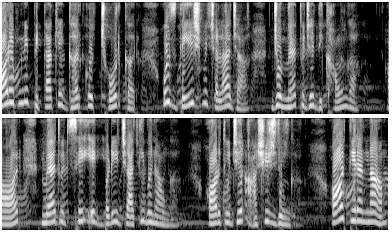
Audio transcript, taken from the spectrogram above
और अपने पिता के घर को छोड़कर उस देश में चला जा, जो मैं तुझे दिखाऊँगा और मैं तुझसे एक बड़ी जाति बनाऊँगा और तुझे आशीष दूँगा और तेरा नाम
